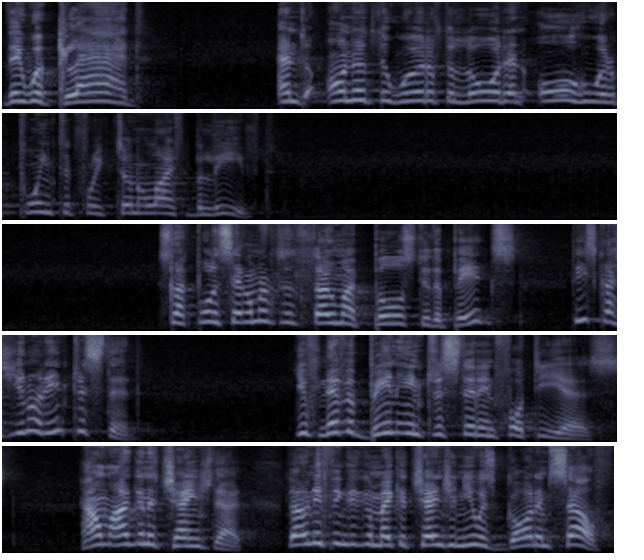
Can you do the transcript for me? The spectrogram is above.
they were glad and honored the word of the Lord, and all who were appointed for eternal life believed. It's like Paul is saying, I'm not going to throw my pearls to the pigs. These guys, you're not interested. You've never been interested in 40 years. How am I going to change that? The only thing that can make a change in you is God Himself.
